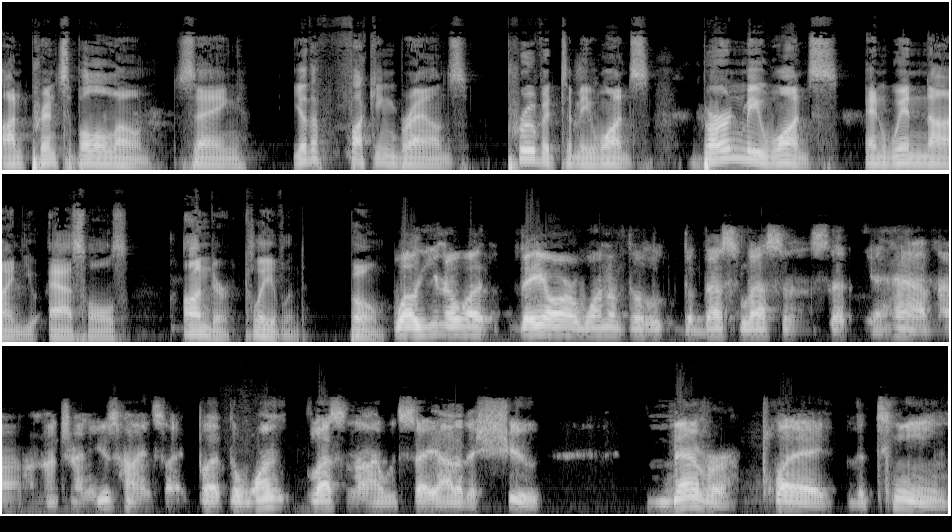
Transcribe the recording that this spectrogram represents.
on principle alone, saying you're the fucking Browns. Prove it to me once. Burn me once and win nine, you assholes. Under Cleveland. Boom. Well, you know what? They are one of the the best lessons that you have. Now, I'm not trying to use hindsight, but the one lesson I would say out of the shoot: never play the team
